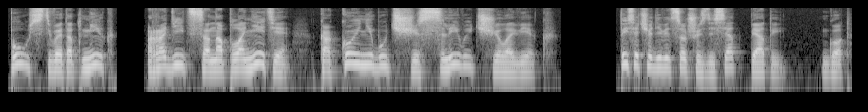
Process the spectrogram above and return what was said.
Пусть в этот миг родится на планете Какой-нибудь счастливый человек. 1965 год.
